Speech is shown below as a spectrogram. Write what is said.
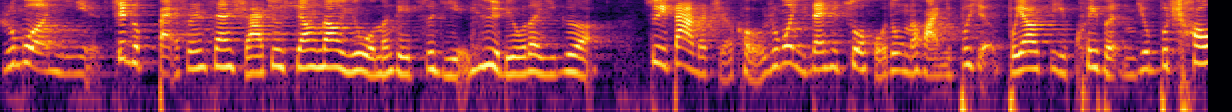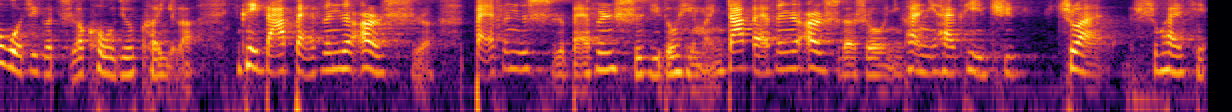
如果你这个百分之三十啊，就相当于我们给自己预留的一个。最大的折扣，如果你再去做活动的话，你不想不要自己亏本，你就不超过这个折扣就可以了。你可以打百分之二十、百分之十、百分之十几都行嘛。你打百分之二十的时候，你看你还可以去赚十块钱，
